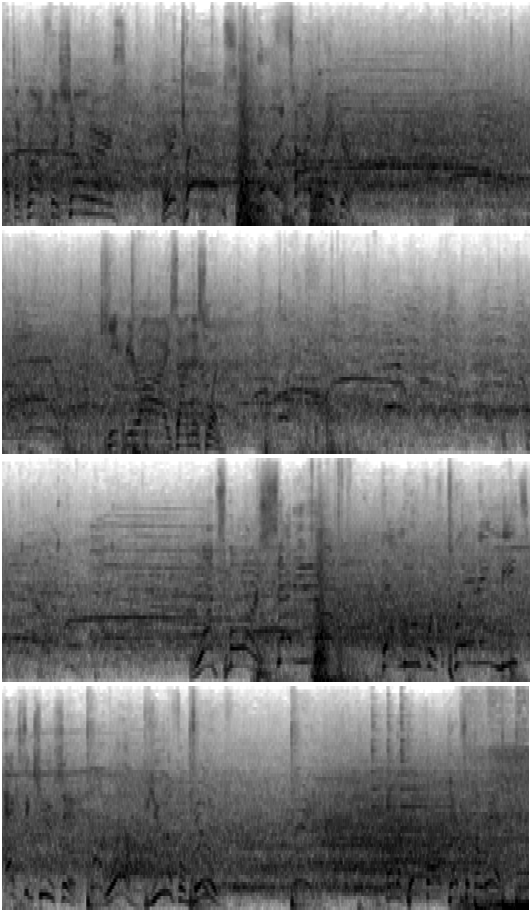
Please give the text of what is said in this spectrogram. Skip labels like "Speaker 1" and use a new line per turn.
Up
across the shoulders.
Here it comes. What a tiebreaker.
Keep your eyes on this one. Once more, setting it up.
That move was planning meets execution. What a beautiful move. And the pitfall gets him the win.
